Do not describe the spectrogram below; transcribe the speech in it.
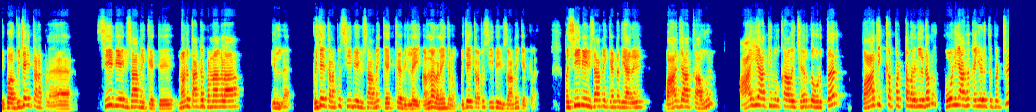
இப்ப விஜய் தரப்புல சிபிஐ விசாரணை கேட்டு மனு தாக்கல் பண்ணாங்களா? இல்ல. விஜய் தரப்பு சிபிஐ விசாரணை கேட்கவில்லை. நல்லா விளைக்கணும் விஜய் தரப்பு சிபிஐ விசாரணை கேட்கல. இப்ப சிபிஐ விசாரணை கேட்டது யாரு? பாஜகவும் அஇஅதிமுகவை சேர்ந்த ஒருத்தர் பாதிக்கப்பட்டவர்களிடம் போலியாக கையெழுத்து பெற்று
